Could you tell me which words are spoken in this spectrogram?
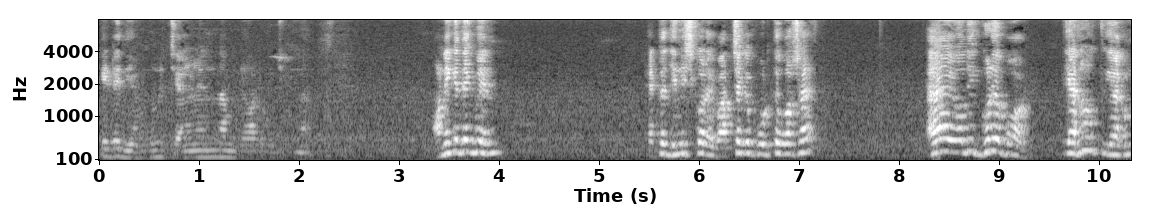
কেটে দিই আমি কোনো চ্যানেলের নাম নেওয়াটা উচিত না। অনেকে দেখবেন, একটা জিনিস করে, বাচ্চাকে পড়তে বসায়, এই, ওদিক ঘুরে পড়। কেন তুই এখন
